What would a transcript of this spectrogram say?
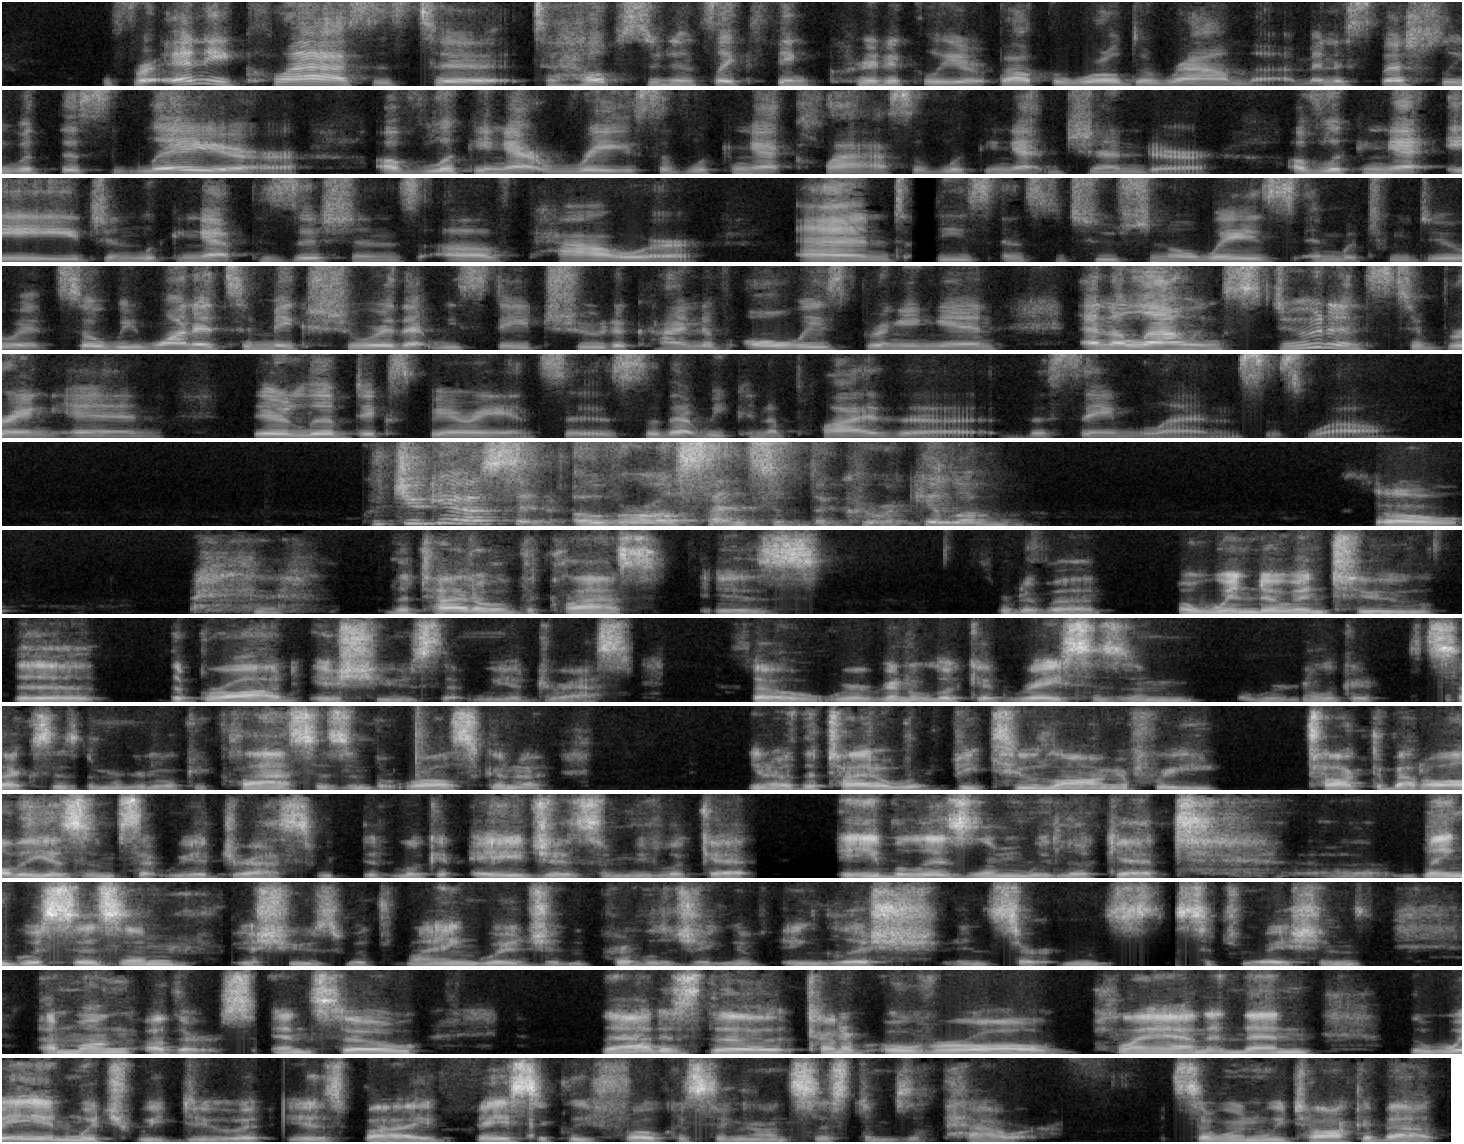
for any class is to to help students like think critically about the world around them and especially with this layer of looking at race of looking at class of looking at gender of looking at age and looking at positions of power and these institutional ways in which we do it. So we wanted to make sure that we stay true to kind of always bringing in and allowing students to bring in their lived experiences so that we can apply the the same lens as well. Could you give us an overall sense of the curriculum? So, the title of the class is sort of a, a window into the, the broad issues that we address. So, we're going to look at racism, we're going to look at sexism, we're going to look at classism, but we're also going to, you know, the title would be too long if we talked about all the isms that we address. We look at ageism, we look at ableism, we look at uh, linguicism, issues with language and the privileging of English in certain situations, among others. And so that is the kind of overall plan. And then the way in which we do it is by basically focusing on systems of power. So when we talk about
